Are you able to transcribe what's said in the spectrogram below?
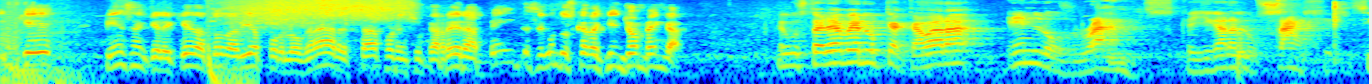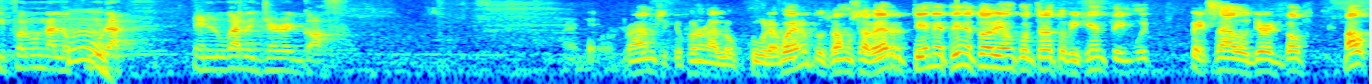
y qué piensan que le queda todavía por lograr Stafford en su carrera? 20 segundos cada quien, John, venga. Me gustaría ver lo que acabara en los Rams, que llegara a Los Ángeles, si fuera una locura en lugar de Jared Goff. Los Rams y que fuera una locura. Bueno, pues vamos a ver. Tiene, tiene todavía un contrato vigente y muy pesado Jared Goff. Mau.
